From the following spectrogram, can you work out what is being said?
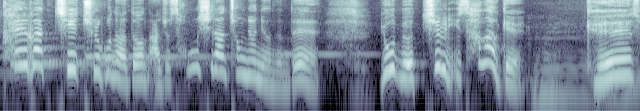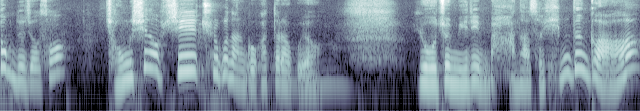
칼같이 출근하던 아주 성실한 청년이었는데 요 며칠 이상하게 계속 늦어서 정신없이 출근하는 것 같더라고요. 요즘 일이 많아서 힘든가?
